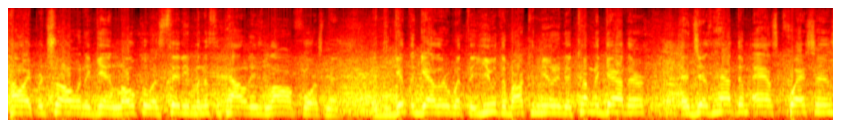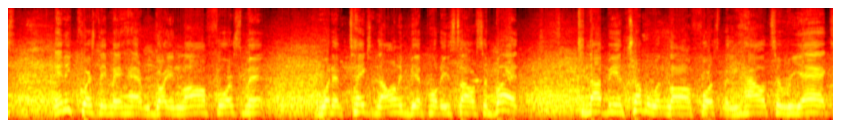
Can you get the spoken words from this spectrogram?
Highway Patrol, and again, local and city municipalities law enforcement. And to get together with the youth of our community to come together and just have them ask questions, any question they may have regarding law enforcement, what it takes not only be a police officer, but to not be in trouble with law enforcement and how to react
